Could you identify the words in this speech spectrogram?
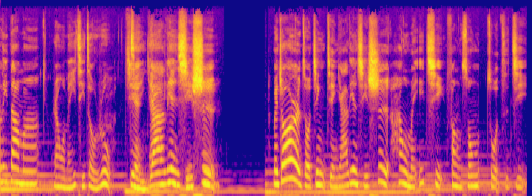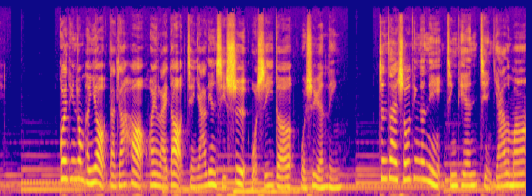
力大吗？让我们一起走入减压练习室。每周二走进减压练习室，和我们一起放松，做自己。各位听众朋友，大家好，欢迎来到减压练习室。我是依德，我是袁玲。正在收听的你，今天减压了吗？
